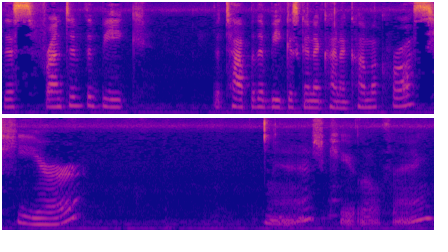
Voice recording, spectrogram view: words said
this front of the beak, the top of the beak is going to kind of come across here. Yes, cute little thing.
